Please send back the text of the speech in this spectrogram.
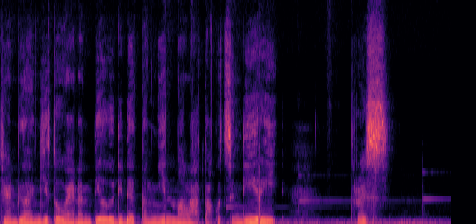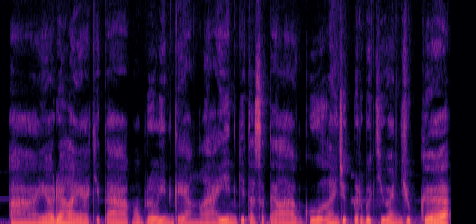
jangan bilang gitu weh nanti lu didatengin malah takut sendiri. Terus uh, ya udahlah ya kita ngobrolin ke yang lain kita setel lagu lanjut berbekiwan juga.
